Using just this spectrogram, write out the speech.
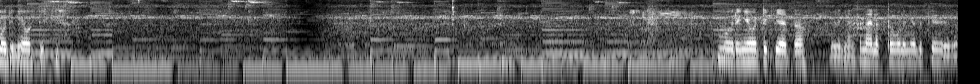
മുരിങ്ങ ഒട്ടിക്ക് മുരിങ്ങ പൊട്ടിക്കുക കേട്ടോ. മുരിങ്ങക്ക് നിലത്ത് കുളിഞ്ഞത് കഴുകുക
